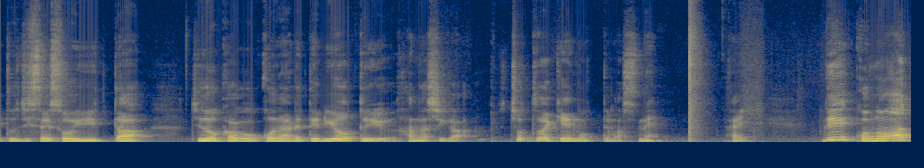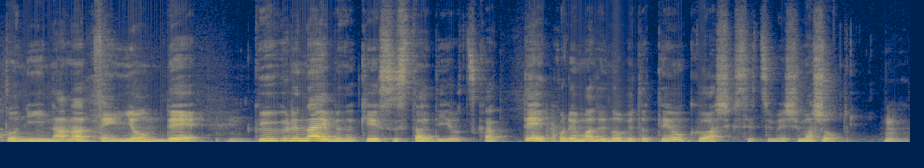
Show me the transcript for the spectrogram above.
ー、と実際そういった自動化が行われているよという話がちょっとだけ載ってますね。はい、で、この後に7.4でうん。Google 内部のケーススタディを使ってこれまで述べた点を詳しく説明しましょううん。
